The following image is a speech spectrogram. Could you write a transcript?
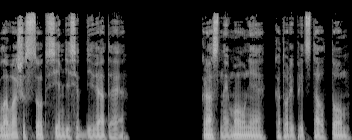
Глава 679 Красная молния, которой предстал Том,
